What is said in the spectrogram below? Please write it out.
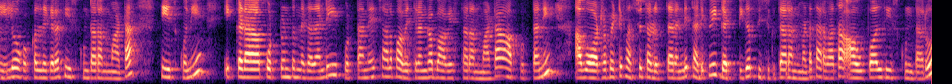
నీళ్ళు ఒక్కొక్కరి దగ్గర తీసుకుంటారనమాట తీసుకుని ఇక్కడ పొట్టు ఉంటుంది కదండి ఈ పుట్ట అనేది చాలా పవిత్రంగా భావిస్తారనమాట ఆ పుట్టని ఆ వాటర్ పెట్టి ఫస్ట్ తడుపుతారండి. తడిపి గట్టిగా పిసుకుతారనమాట తర్వాత ఆవు పాలు తీసుకుంటారు.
